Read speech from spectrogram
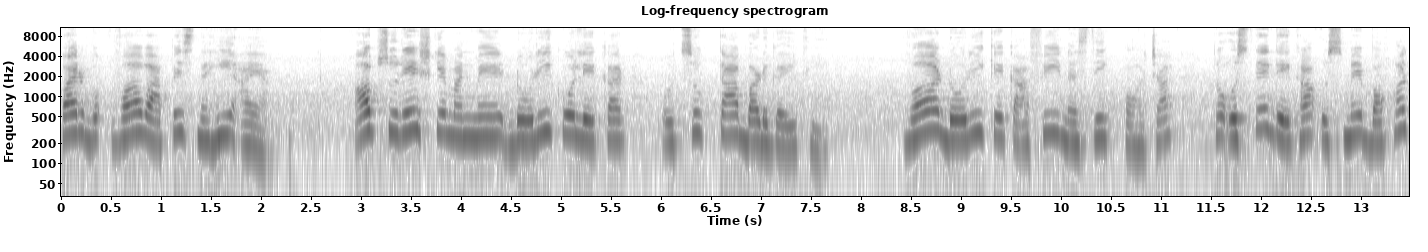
पर वह वापस नहीं आया। अब सुरेश के मन में डोरी को लेकर उत्सुकता बढ़ गई थी। वह डोरी के काफ़ी नज़दीक पहुँचा तो उसने देखा उसमें बहुत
